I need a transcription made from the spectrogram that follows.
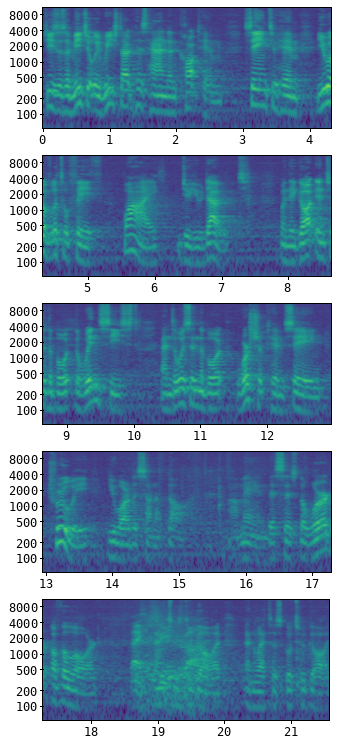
Jesus immediately reached out his hand and caught him, saying to him, You have little faith, why do you doubt? When they got into the boat, the wind ceased, and those in the boat worshipped him, saying, Truly, you are the Son of God. Amen. This is the word of the Lord. Thanks, Thanks be to God, and let us go to God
